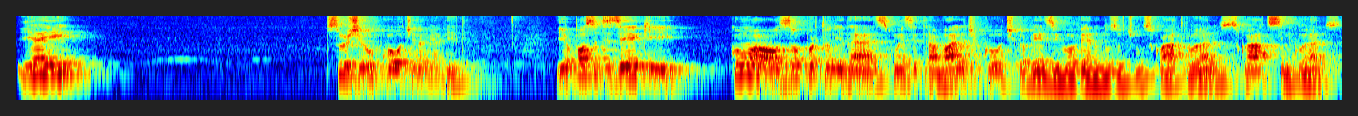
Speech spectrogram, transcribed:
E aí surgiu o coaching na minha vida. E eu posso dizer que com as oportunidades, com esse trabalho de coach que eu venho desenvolvendo nos últimos quatro anos, quatro, cinco anos,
